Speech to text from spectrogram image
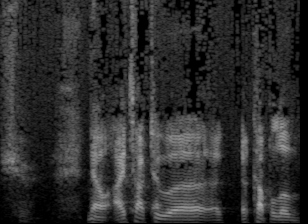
Sure. Now, I talked to a, a couple of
